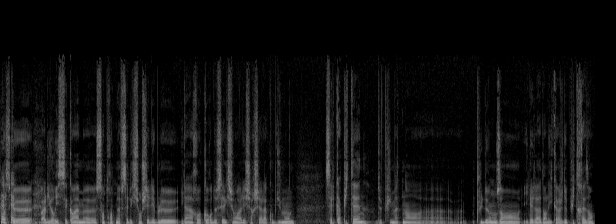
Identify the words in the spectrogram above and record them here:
Parce que bah, Lloris, c'est quand même 139 euh, sélections chez les Bleus. Il a un record de sélections à aller chercher à la Coupe du Monde. C'est le capitaine depuis maintenant euh, plus de 11 ans. Il est là dans les cages depuis 13 ans.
